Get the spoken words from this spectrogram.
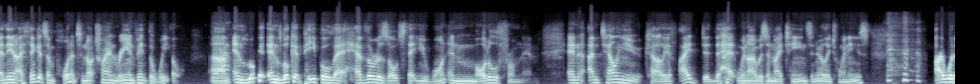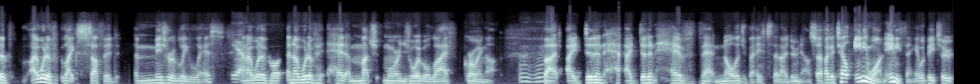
and then i think it's important to not try and reinvent the wheel Yeah. um, and look at and look at people that have the results that you want and model from them and i'm telling you carly if i did that when i was in my teens and early 20s i would have i would have like suffered immeasurably less yeah. and i would have got and i would have had a much more enjoyable life growing up Mhm. but I didn't ha- I didn't have that knowledge base that I do now. So if I could tell anyone anything, it would be to,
